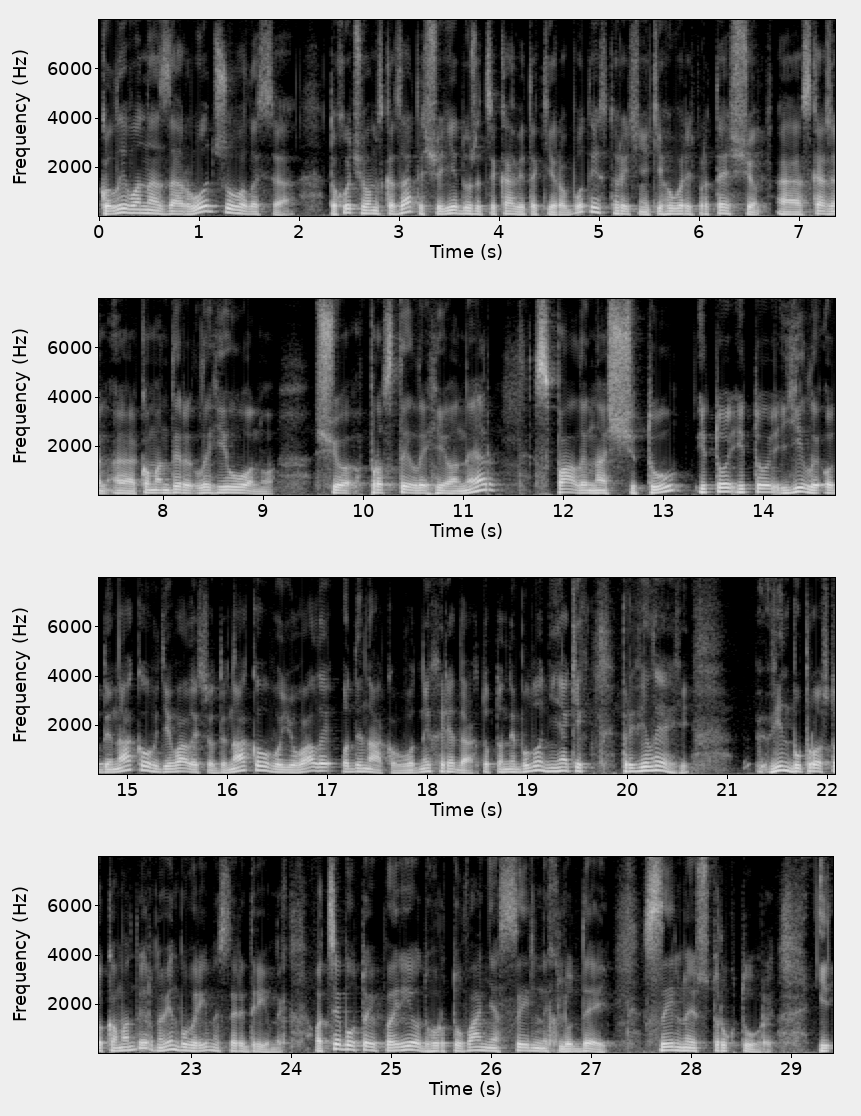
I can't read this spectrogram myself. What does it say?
Коли вона зароджувалася, то хочу вам сказати, що є дуже цікаві такі роботи історичні, які говорять про те, що, е, скажімо, е, командир легіону, що простий легіонер спали на щиту, і той, і той, їли одинаково, вдівались одинаково, воювали одинаково в одних рядах. Тобто не було ніяких привілегій. Він був просто командир, але він був рівний серед рівних. Оце був той період гуртування сильних людей, сильної структури. І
